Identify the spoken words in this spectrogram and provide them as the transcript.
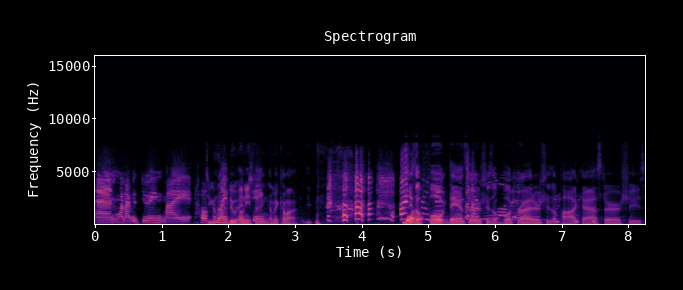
and when I was doing my health Do you not do coaching, anything? I mean, come on. She's a folk busy, but I dancer. She's a book it. writer. She's a podcaster. She's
